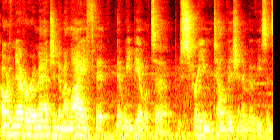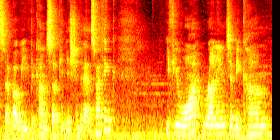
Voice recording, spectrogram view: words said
I would have never imagined in my life that, that we'd be able to stream television and movies and stuff, but we've become so conditioned to that. So I think if you want running to become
